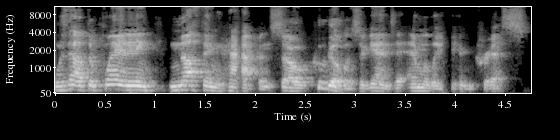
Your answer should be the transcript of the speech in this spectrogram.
Without the planning, nothing happens. So kudos again to Emily and Chris.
